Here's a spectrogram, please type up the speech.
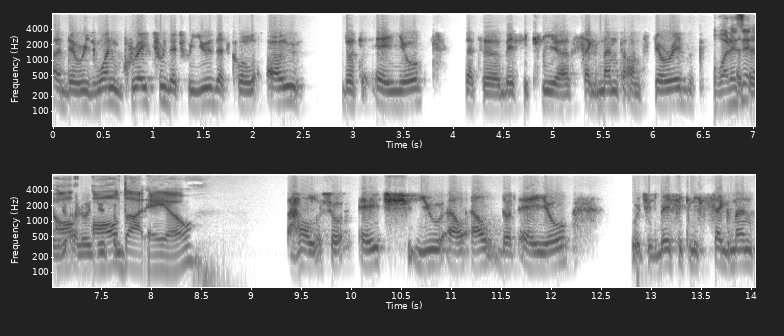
uh, there is one great tool that we use that's called all.ao. That's uh, basically a segment on steroids. What is it? All, to- all.ao? So H U L L dot AO, which is basically segment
